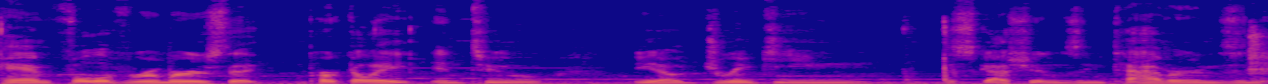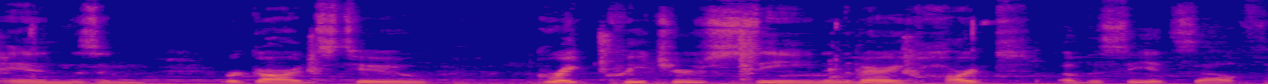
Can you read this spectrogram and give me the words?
handful of rumors that percolate into, you know, drinking discussions in taverns and inns in regards to great creatures seen in the very heart of the sea itself.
